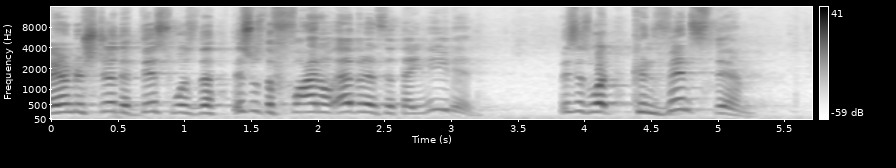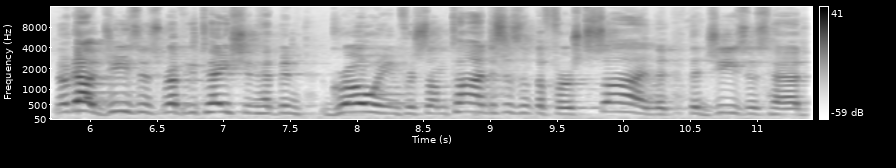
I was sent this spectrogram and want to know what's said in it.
they understood that this was, the, this was the final evidence that they needed. This is what convinced them no doubt Jesus' reputation had been growing for some time. This isn't the first sign that, that Jesus had,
